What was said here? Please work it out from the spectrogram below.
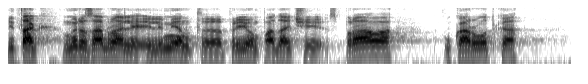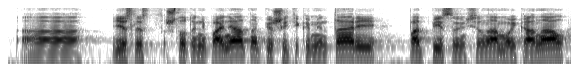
Итак, мы разобрали элемент э, прием подачи справа, у коротко. А, если что-то непонятно, пишите комментарии, подписываемся на мой канал,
